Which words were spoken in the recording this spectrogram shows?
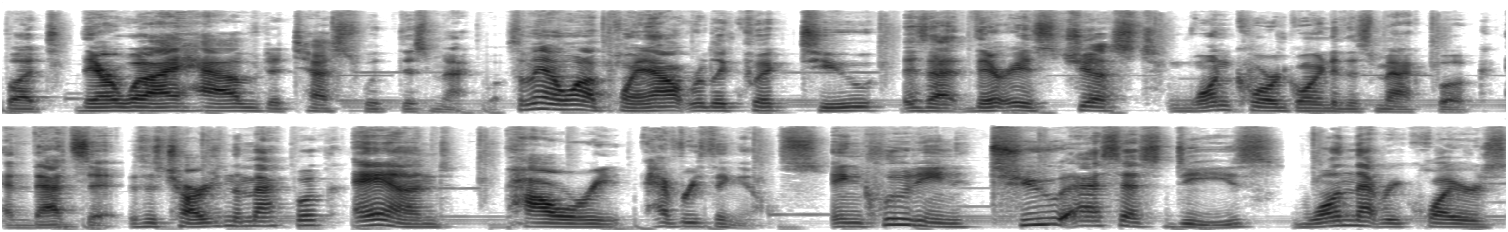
but they are what I have to test with this MacBook. Something I want to point out really quick too is that there is just one cord going to this MacBook, and that's it. This is charging the MacBook, and powering everything else, including two SSDs, one that requires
